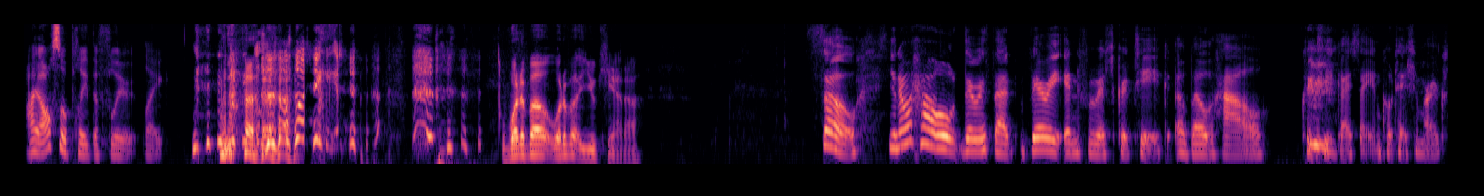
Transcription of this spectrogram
I also played the flute. Like, what about what about you, Kienna? So you know how there was that very infamous critique about how critique I say in quotation marks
